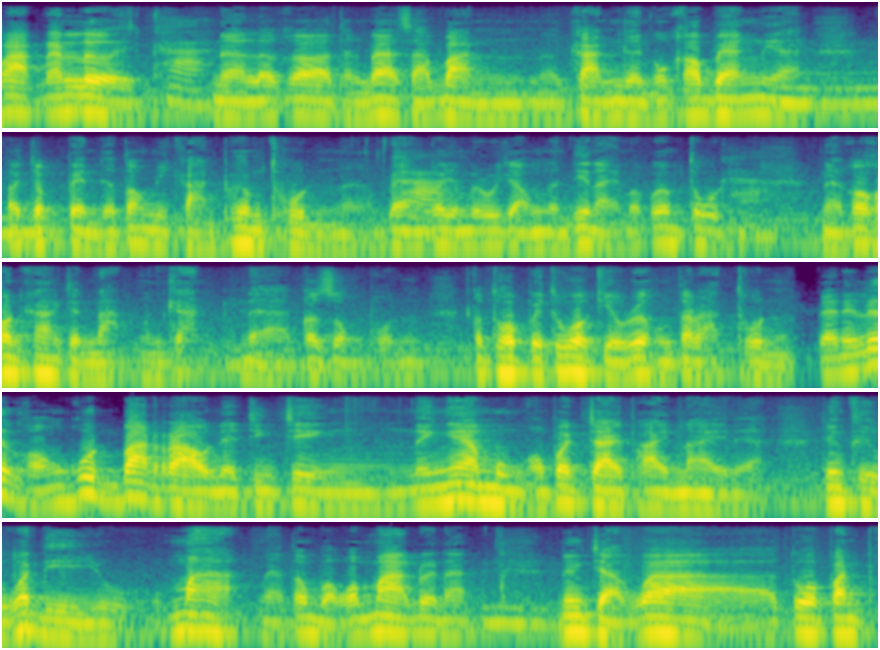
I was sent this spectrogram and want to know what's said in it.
ภาคนั้นเลยค่ะนะแล้วก็ทางด้านสถาบันการเงินของเขาแบงก์เนี่ย ก็จะเป็นจะต้องมีการเพิ่มทุนนะแบงก์ก็ยังไม่รู้จะเอาเงินที่ไหนมาเพิ่มทุนค่ะนะก็ค่อนข้างจะหนักเหมือนกันนะก็ส่งผลกระทบไปทั่วเกี่ยวเรื่องของตลาดทุน แต่ในเรื่องของหุ้นบ้านเราเนี่ยจริง ๆ ในแง่มุมของปัจจัยภายในเนี่ยยังถือว่าดีอยู่มากนะต้องบอกว่ามากด้วยนะ เนื่องจากว่าตัวปันผ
